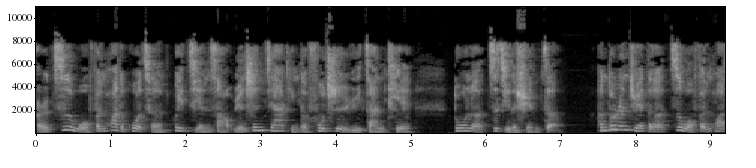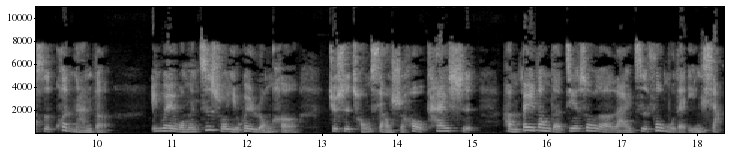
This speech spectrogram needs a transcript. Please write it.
而自我分化的过程会减少原生家庭的复制与粘贴，多了自己的选择。很多人觉得自我分化是困难的，因为我们之所以会融合，就是从小时候开始很被动的接受了来自父母的影响，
